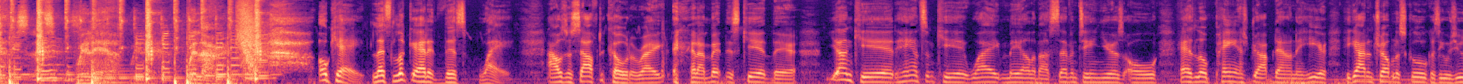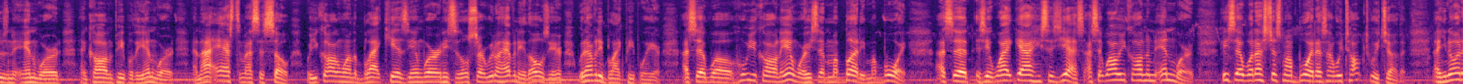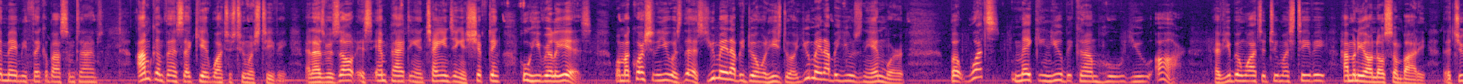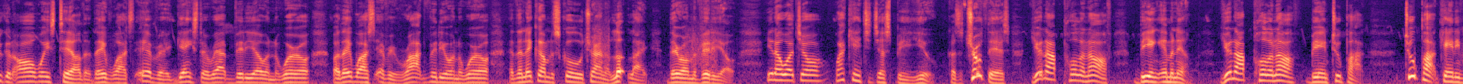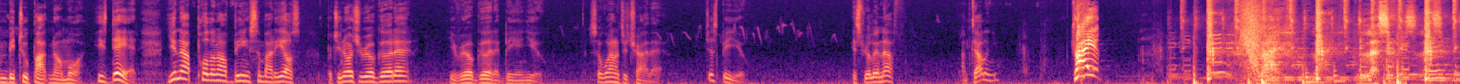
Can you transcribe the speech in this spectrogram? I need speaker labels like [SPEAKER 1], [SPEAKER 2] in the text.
[SPEAKER 1] lessons. We live. We learn. Okay, let's look at it this way. I was in South Dakota, right? And I met this kid there young kid, handsome kid, white male, about 17 years old, has little pants dropped down to here. He got in trouble at school because he was using the N word and calling people the N word. And I asked him, I said, So, were you calling one of the black kids the N word? And he said, Oh, sir, we don't have any of those here. We don't have any black people here. I said, Well, who you calling the N word? He said, My buddy, my boy. I said, Is he a white guy? He says, Yes. I said, Why were you calling him the N word? He said, Well, that's just my boy. That's how we talk to each other. And you know what it made me think about sometimes? I'm convinced that kid watches too much TV, and as a result, it's impacting and changing and shifting who he really is. Well, my question to you is this you may not be doing what he's doing, you may not be using the N word, but what's making you become who you are? Have you been watching too much TV? How many of y'all know somebody that you can always tell that they've watched every gangster rap video in the world or they've watched every rock video in the world and then they come to school trying to look like they're on the video? You know what, y'all? Why can't you just be you? Because the truth is, you're not pulling off being Eminem. You're not pulling off being Tupac. Tupac can't even be Tupac no more. He's dead. You're not pulling off being somebody else, but you know what you're real good at? You're real good at being you. So why don't you try that? Just be you. It's real enough. I'm telling you. Try it!
[SPEAKER 2] Life, life, lessons, lessons.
